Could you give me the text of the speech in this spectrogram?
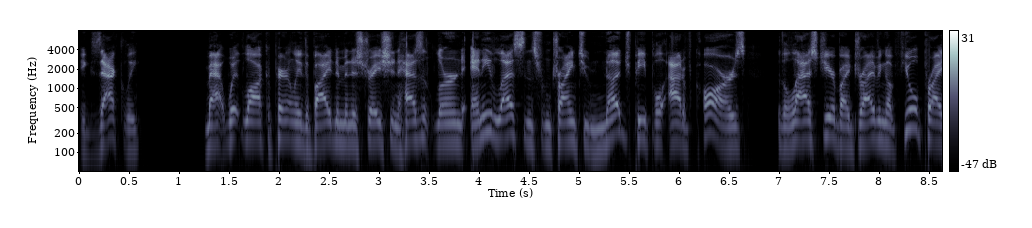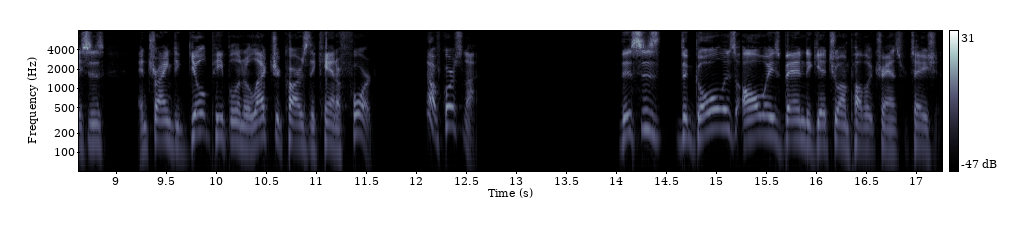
exactly. Matt Whitlock, apparently the Biden administration hasn't learned any lessons from trying to nudge people out of cars for the last year by driving up fuel prices and trying to guilt people into electric cars they can't afford. No, of course not. This is the goal has always been to get you on public transportation.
